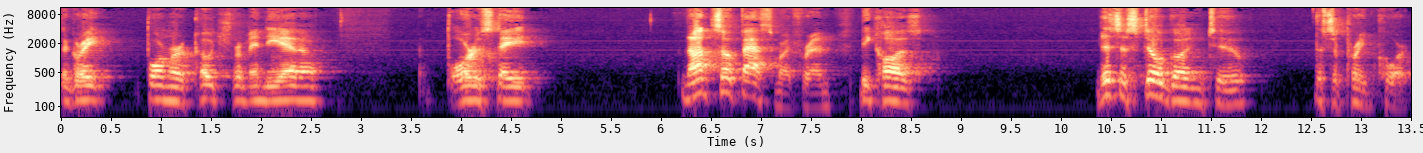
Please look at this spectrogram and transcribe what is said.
the great former coach from Indiana, Florida State. Not so fast, my friend, because this is still going to the Supreme Court.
